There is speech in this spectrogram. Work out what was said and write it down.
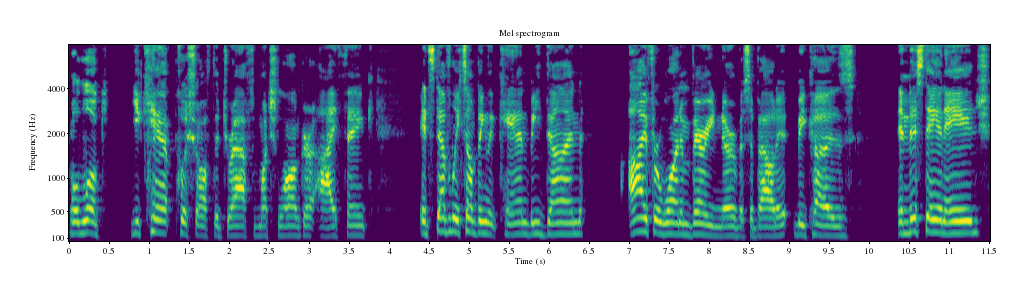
Well, look, you can't push off the draft much longer, I think. It's definitely something that can be done. I, for one, am very nervous about it because in this day and age,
